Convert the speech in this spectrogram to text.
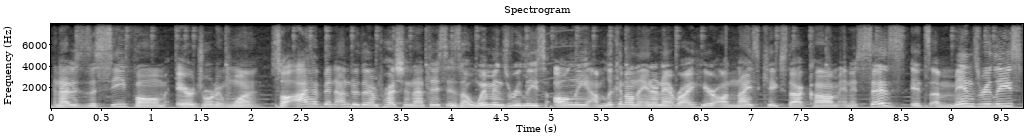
And that is the Seafoam Air Jordan 1. So I have been under the impression that this is a women's release only. I'm looking on the internet right here on nicekicks.com and it says it's a men's release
